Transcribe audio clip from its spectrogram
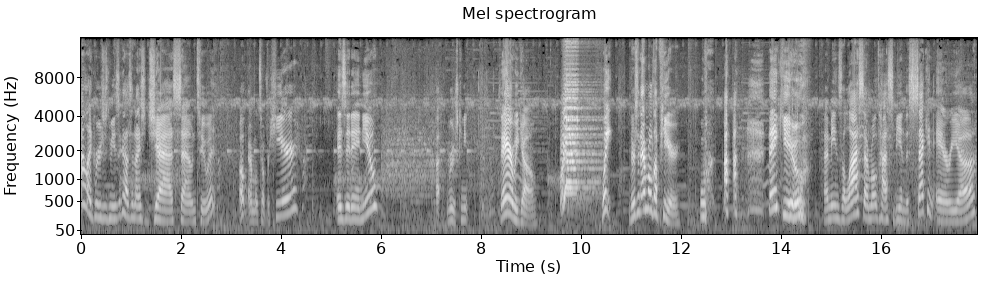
I like Rouge's music, it has a nice jazz sound to it. Oh, emerald's over here. Is it in you? Uh, Rouge, can you... There we go. Wait, there's an emerald up here. Thank you. That means the last emerald has to be in the second area.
